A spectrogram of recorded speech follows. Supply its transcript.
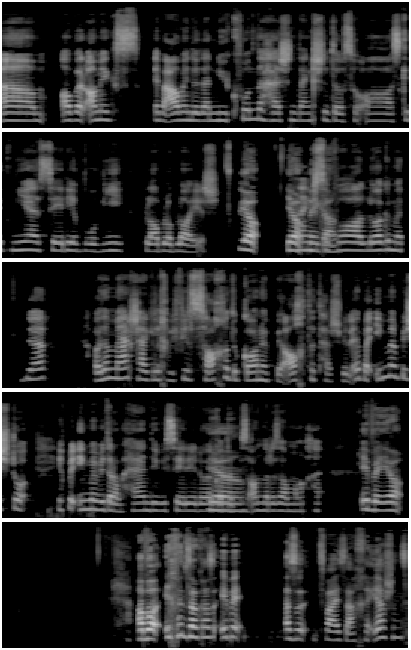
Ähm, aber amix, eben auch wenn du dann nichts gefunden hast, dann denkst du dir so, ah, es gibt nie eine Serie, wo wie bla bla bla ist. ja, ja, dann denkst mega. du, wow, schauen wir wieder. Aber dann merkst du eigentlich, wie viele Sachen du gar nicht beachtet hast. Weil eben immer bist du, ich bin immer wieder am Handy bei Serien schauen Ja. oder etwas anderes am machen. Eben, ja. Aber ich finde es auch krass, eben, also zwei Sachen. Erstens,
